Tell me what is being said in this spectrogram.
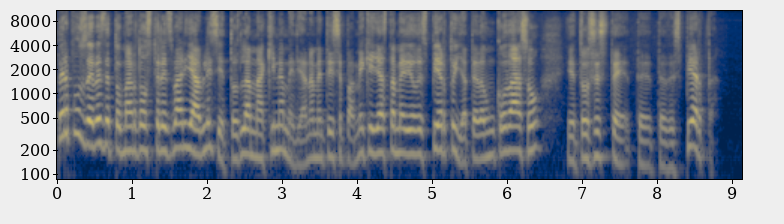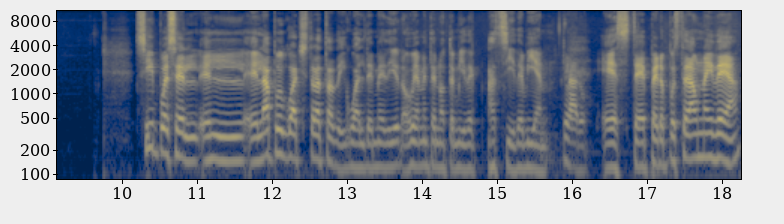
Pero pues debes de tomar dos, tres variables y entonces la máquina medianamente dice, para mí que ya está medio despierto y ya te da un codazo y entonces te, te, te despierta. Sí, pues el, el, el, Apple Watch trata de igual de medir, obviamente no te mide así de bien. Claro. Este, pero pues te da una idea.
